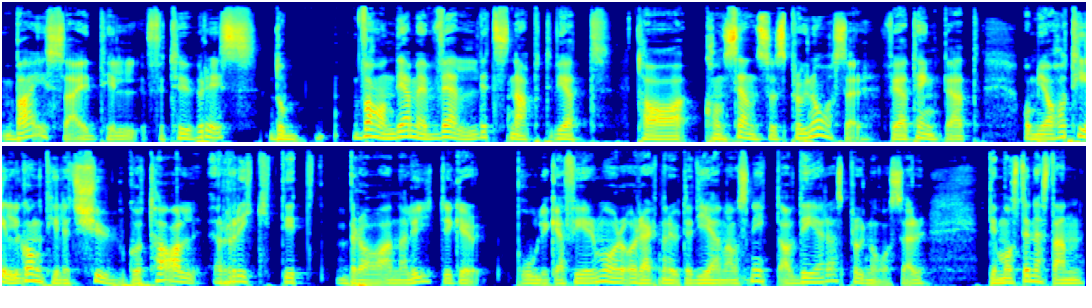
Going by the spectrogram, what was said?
Byside, till Futuris, då vande jag mig väldigt snabbt vid att ta konsensusprognoser. För jag tänkte att om jag har tillgång till ett tjugotal riktigt bra analytiker på olika firmor och räknar ut ett genomsnitt av deras prognoser, det måste nästan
